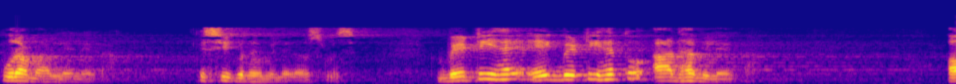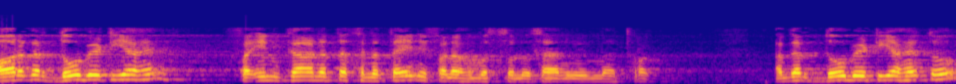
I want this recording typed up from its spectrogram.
پورا مال لے لے گا۔ کسی کو نہیں ملے گا اس میں سے۔ بیٹی ہے، ایک بیٹی ہے تو آدھا ملے گا۔ اور اگر دو بیٹیاں ہیں فن کا نتخ نتعین فلاح اگر دو بیٹیاں ہیں تو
